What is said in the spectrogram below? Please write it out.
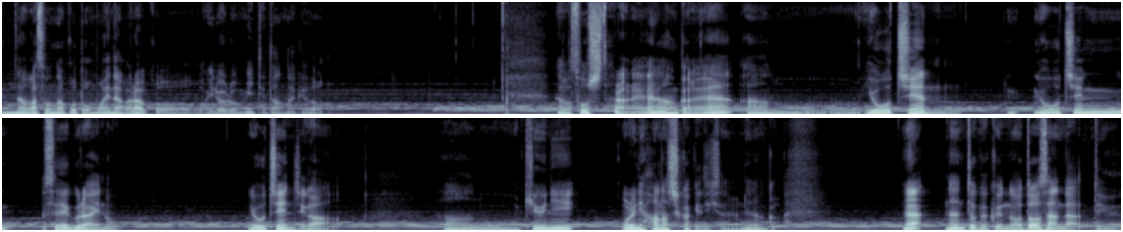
な。なんかそんなこと思いながら、こう、いろいろ見てたんだけど。なんかそしたらね、なんかね、あの、幼稚園、幼稚園生ぐらいの幼稚園児が、あの、急に俺に話しかけてきたのよね、なんか。あ、なんとかくんのお父さんだっていう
